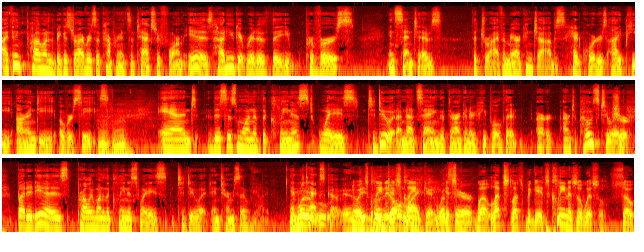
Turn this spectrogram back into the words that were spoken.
I think probably one of the biggest drivers of comprehensive tax reform is how do you get rid of the perverse incentives that drive American jobs, headquarters, IP, R and D overseas. And this is one of the cleanest ways to do it. I'm not saying that there aren't going to be people that are, aren't opposed to it, Sure. but it is probably one of the cleanest ways to do it in terms of in the what- tax code. and No, it's people clean. who don't it's clean. like it, what's It's- their well? Let's let's begin. It's clean as a whistle. So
